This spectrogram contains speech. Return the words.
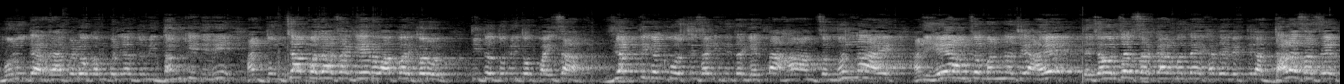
म्हणून त्या रॅपिडो कंपनीला तुम्ही धमकी दिली आणि तुमच्या पदाचा गैरवापर करून तिथं तुम्ही तो पैसा व्यक्तिगत गोष्टीसाठी तिथं घेतला. हा आमचं म्हणणं आहे आणि हे आमचं म्हणणं जे आहे त्याच्यावर जर सरकारमधल्या एखाद्या व्यक्तीला धाडस असेल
